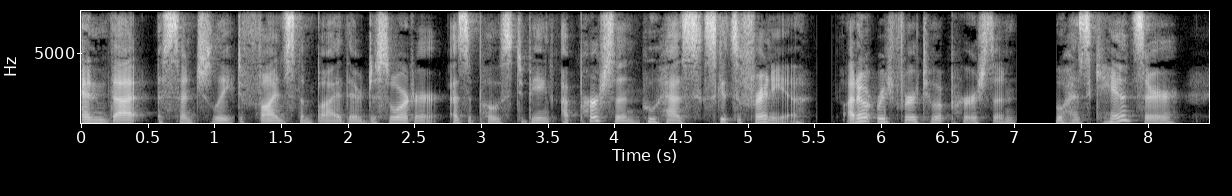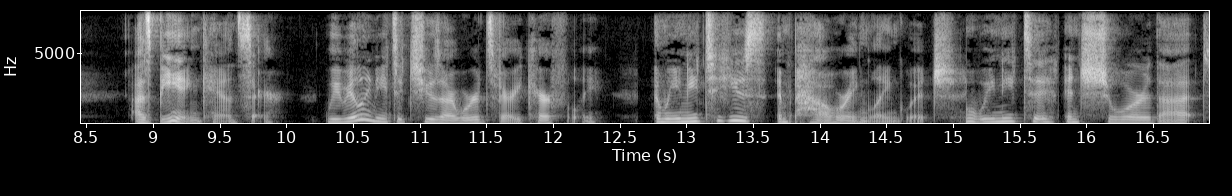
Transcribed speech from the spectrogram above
And that essentially defines them by their disorder as opposed to being a person who has schizophrenia. I don't refer to a person who has cancer as being cancer we really need to choose our words very carefully. And we need to use empowering language. We need to ensure that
